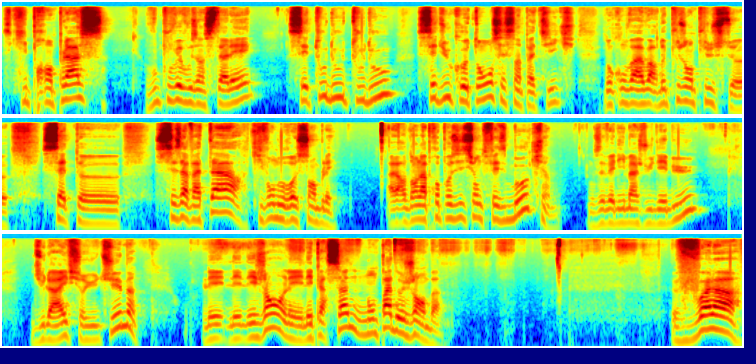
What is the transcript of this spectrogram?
Ce qui prend place, vous pouvez vous installer, c'est tout doux, tout doux, c'est du coton, c'est sympathique. Donc on va avoir de plus en plus euh, euh, ces avatars qui vont nous ressembler. Alors dans la proposition de Facebook, vous avez l'image du début, du live sur YouTube, les, gens, les personnes n'ont pas de jambes. Voilà,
